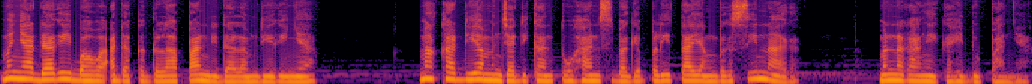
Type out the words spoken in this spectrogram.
menyadari bahwa ada kegelapan di dalam dirinya, maka dia menjadikan Tuhan sebagai pelita yang bersinar menerangi kehidupannya.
